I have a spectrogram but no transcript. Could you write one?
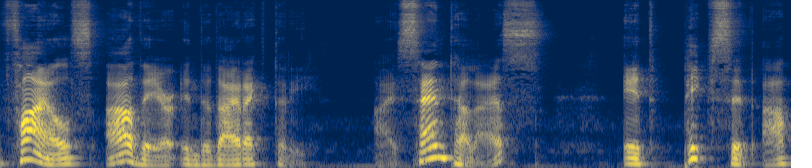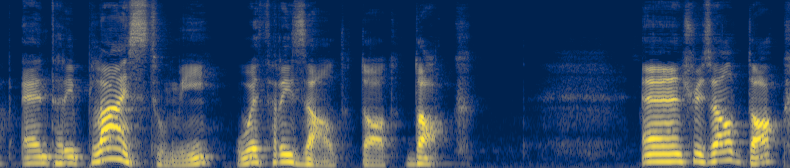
files are there in the directory. I send ls, it picks it up and replies to me with result.doc. And result.doc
